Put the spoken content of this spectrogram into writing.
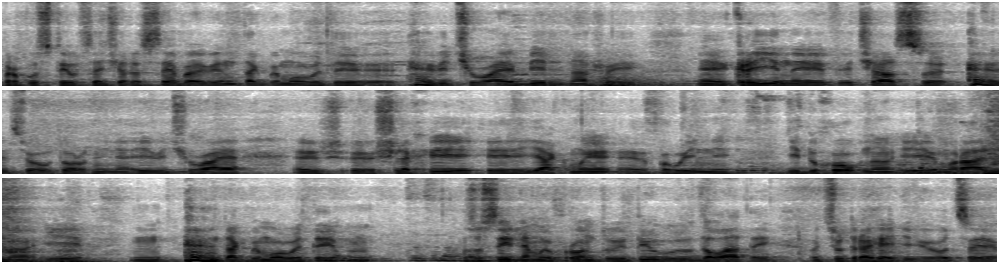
пропустив все через себе. Він, так би мовити, відчуває біль нашої країни під час цього вторгнення і відчуває шляхи, як ми повинні і духовно, і морально, і так би мовити. Зусиллями фронту і тилу здолати оцю трагедію. Оце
